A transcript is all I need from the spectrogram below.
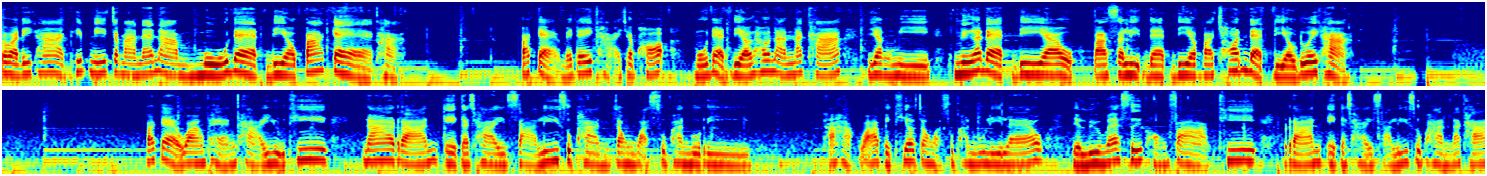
สวัสดีค่ะ คลิปนี้จะมาแนะนำหมูแดดเดียวป้าแก่ค่ะ ป้าแก่ไม่ได้ขายเฉพาะหมูแดดเดียวเท่านั้นนะคะ ยังมีเนื้อแดดเดียวปลาสลิดแดดเดียวปลาช่อนแดดเดียวด้วยค่ะ ป้าแก่วางแผงขายอยู่ที่หน้าร้านเอกชัยสาลีสุพรรณจังหวัดสุพรรณบุรี ถ้าหากว่าไปเที่ยวจังหวัดสุพรรณบุรีแล้ว อย่าลืมแวะซื้อของฝากที่ร้านเอกชัยสาลีสุพรรณนะคะ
